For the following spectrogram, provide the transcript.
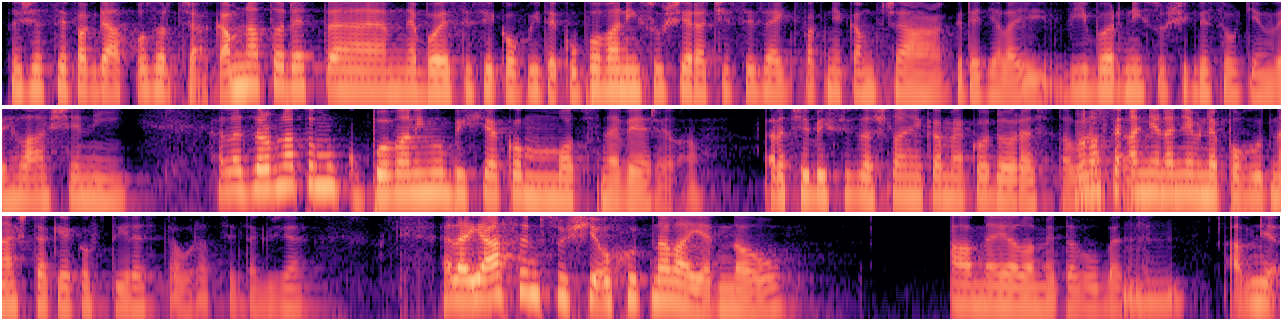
Takže si fakt dát pozor třeba kam na to jdete, nebo jestli si koupíte kupovaný suši, radši si zajít fakt někam třeba, kde dělají výborný suši, kde jsou tím vyhlášený. Hele, zrovna tomu kupovanému bych jako moc nevěřila. Radši bych si zašla někam jako do restaurace. Ono si ani na něm nepochutnáš tak jako v té restauraci, takže... Hele, já jsem suši ochutnala jednou a nejelo mi to vůbec. Mm. A mě...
